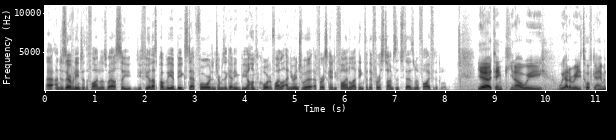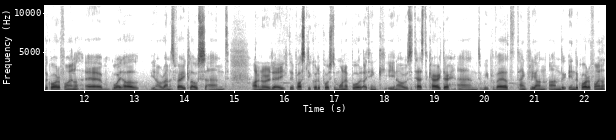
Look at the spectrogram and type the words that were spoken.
uh, and deservedly into the final as well. So you, you, feel that's probably a big step forward in terms of getting beyond the quarterfinal, and you're into a, a, first county final, I think, for the first time since 2005 for the club. Yeah, I think you know we we had a really tough game in the quarterfinal. Uh, Whitehall you know ran us very close and on another day they possibly could have pushed and won it but I think you know it was a test of character and we prevailed thankfully on, on the, in the quarter final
